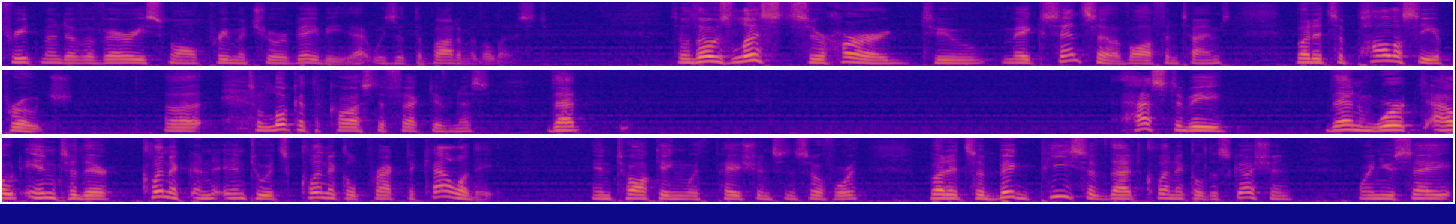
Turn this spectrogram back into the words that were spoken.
treatment of a very small premature baby. That was at the bottom of the list. So those lists are hard to make sense of oftentimes, but it's a policy approach uh, to look at the cost effectiveness that has to be then worked out into their clinic and into its clinical practicality in talking with patients and so forth. But it's a big piece of that clinical discussion when you say,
